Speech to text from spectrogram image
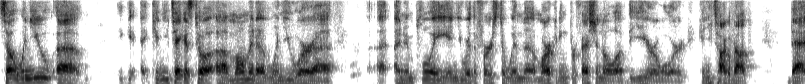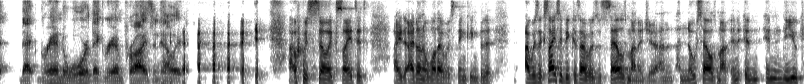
So when you, uh, can you take us to a, a moment of when you were uh, an employee and you were the first to win the marketing professional of the year award? Can you talk about that that grand award, that grand prize, and how it. I was so excited. I, I don't know what I was thinking, but it, I was excited because I was a sales manager and, and no salesman. In, in, in the UK,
